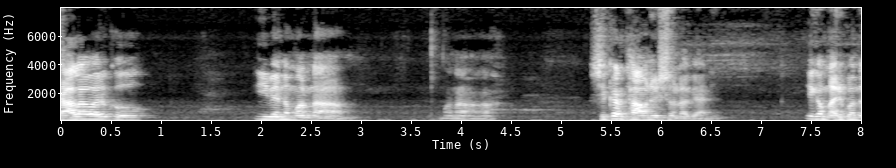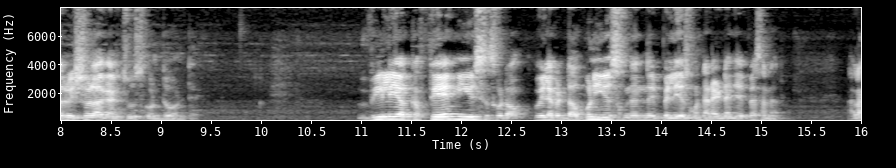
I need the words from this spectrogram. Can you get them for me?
చాలా వరకు ఈవెన్ మొన్న మన శిఖర్ ధావన్ విషయంలో కానీ ఇక మరికొందరి విషయంలో కానీ చూసుకుంటూ ఉంటే వీళ్ళ యొక్క ఫేమ్ యూస్ చేసుకోవడం వీళ్ళ యొక్క డబ్బుని యూస్ పెళ్ళి చేసుకుంటారండి అని చెప్పేసి అన్నారు. అలా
